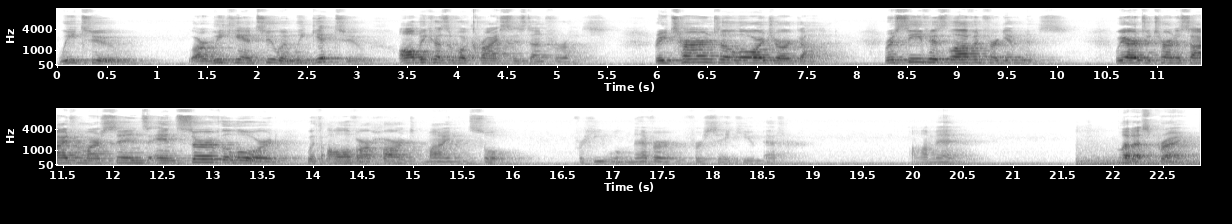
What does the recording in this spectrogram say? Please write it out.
We too, or we can too, and we get to, all because of what Christ has done for us. Return to the Lord your God. Receive his love and forgiveness. We are to turn aside from our sins and serve the Lord with all of our heart, mind, and soul, for he will never forsake you ever. Amen. Let us pray.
